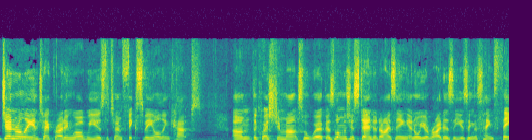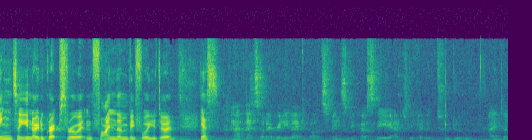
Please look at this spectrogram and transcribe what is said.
generally in tech writing world, we use the term fix me all in caps. Um, the question marks will work as long as you're standardizing and all your writers are using the same thing so you know to grep through it and find them before you do it. Yes? Uh, that's what I really like about Sphinx because they actually have a to-do item.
